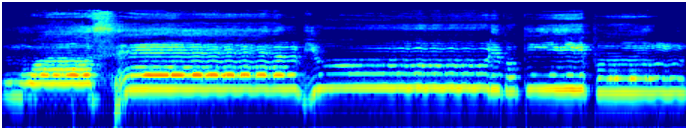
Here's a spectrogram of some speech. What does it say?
there beautiful people.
